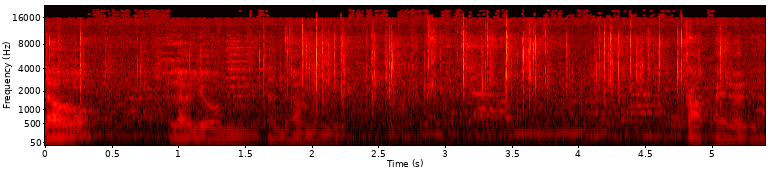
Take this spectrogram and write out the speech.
แล้วแล้วโยมท่านดาวไม่อยู่กลับไปแล้วหรือ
